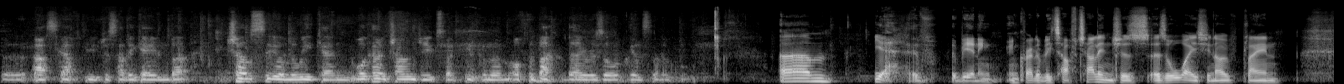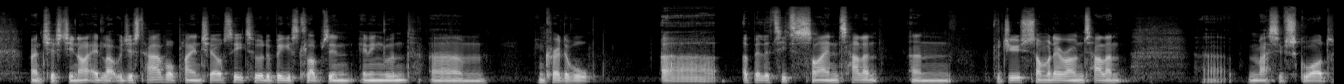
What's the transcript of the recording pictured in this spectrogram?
to ask after you've just had a game, but Chelsea on the weekend, what kind of challenge are you expecting from them off the back of their result against Liverpool? Um, yeah, it'd be an in- incredibly tough challenge as as always. You know, playing Manchester United like we just have, or playing Chelsea, two of the biggest clubs in in England. Um, incredible uh, ability to sign talent and produce some of their own talent. Uh, massive squad,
